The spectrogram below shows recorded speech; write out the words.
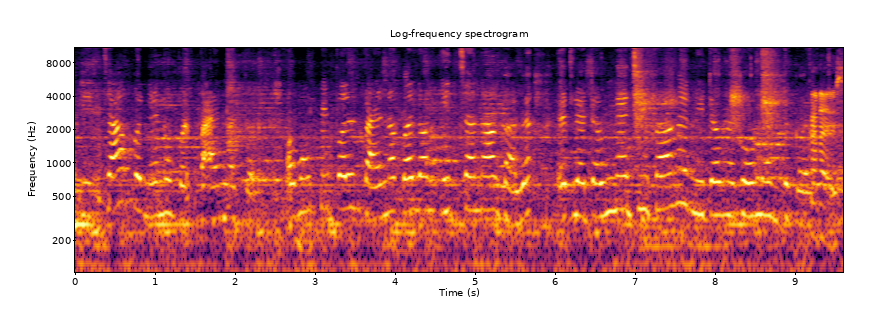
પિઝા પણ એનું પાઇનેપલ અમુક પીપલ પાઇનેપલ ઓન પિઝા ના ભાવે એટલે તમને જે ભાવે ને તમે કોમેન્ટ કરો કરાવીશ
